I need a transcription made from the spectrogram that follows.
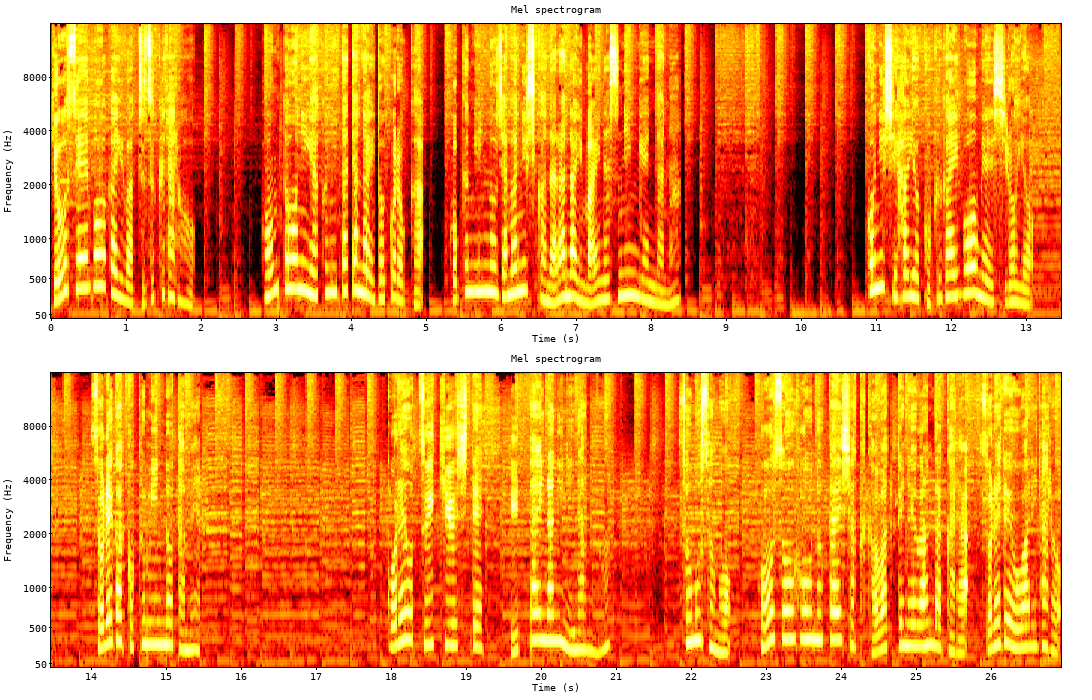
行政妨害は続くだろう。本当に役に立たないどころか、国民の邪魔にしかならないマイナス人間だな。小西はよ国外亡命しろよ。それが国民のため。これを追求して一体何になるの？そもそも放送法の解釈変わってねわんだからそれで終わりだろ。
